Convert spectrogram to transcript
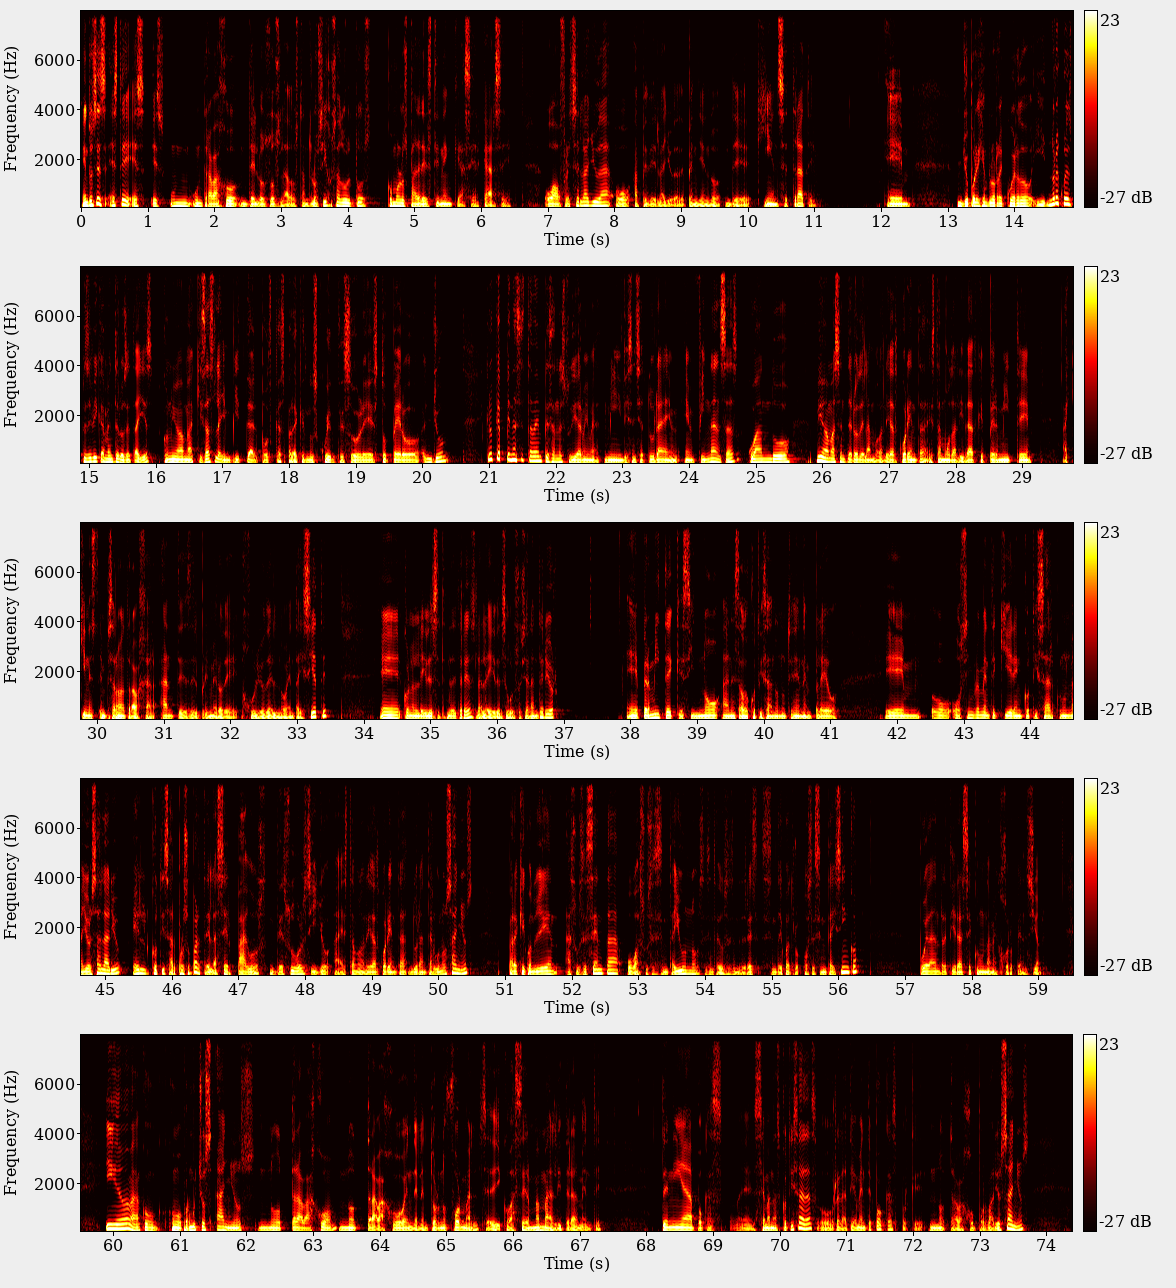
Entonces, este es, es un, un, trabajo de los dos lados, tanto los hijos adultos como los padres tienen que acercarse o a ofrecer la ayuda o a pedir la ayuda, dependiendo de quién se trate. Eh, yo, por ejemplo, recuerdo, y no recuerdo específicamente los detalles con mi mamá, quizás la invite al podcast para que nos cuente sobre esto, pero yo creo que apenas estaba empezando a estudiar mi, licenciatura en, finanzas cuando mi mamá se enteró de la modalidad 40, esta modalidad que permite a quienes empezaron a trabajar antes del primero de julio del 97, eh, con la ley del 73, la ley del Seguro Social anterior, eh, permite que si no han estado cotizando, no tienen empleo, Em, o, simplemente quieren cotizar con un mayor salario, el cotizar por su parte, el hacer pagos de su bolsillo a esta modalidad 40 durante algunos años, para que cuando lleguen a sus 60 o a sus 61, 62, 63, 64 o 65, puedan retirarse con una mejor pensión. Y mi mamá, como, por muchos años no trabajó, no trabajó en el entorno formal, se dedicó a ser mamá literalmente, tenía pocas eh, semanas cotizadas o relativamente pocas porque no trabajó por varios años.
